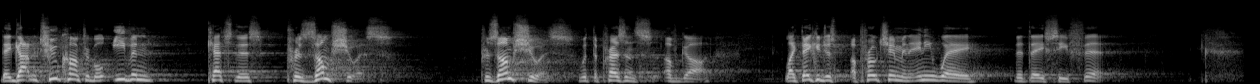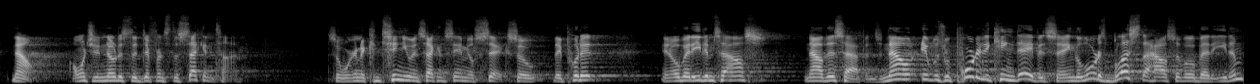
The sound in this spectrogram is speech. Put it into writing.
They'd gotten too comfortable, even catch this, presumptuous. Presumptuous with the presence of God. Like they could just approach him in any way that they see fit. Now, I want you to notice the difference the second time. So we're going to continue in 2 Samuel 6. So they put it in Obed Edom's house. Now this happens. Now it was reported to King David, saying, The Lord has blessed the house of Obed Edom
